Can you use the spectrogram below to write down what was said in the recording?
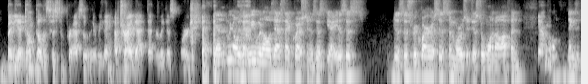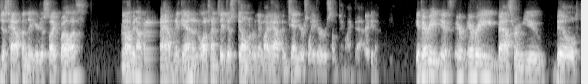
But yeah don't build a system for absolutely everything. I've tried that. That really doesn't work. Yeah we always we would always ask that question is this yeah is this does this require a system or is it just a one-off? And yeah. Things that just happen that you're just like well that's probably not going to happen again. And a lot of times they just don't, or they might happen 10 years later or something like that. You know, if every, if every bathroom you build,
